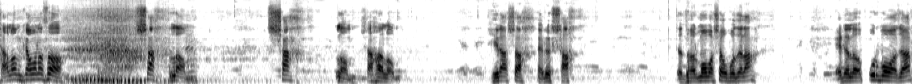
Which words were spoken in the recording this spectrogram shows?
শালম, কেমন আছো? শাহ আলম শাহ আলম শাহ আলম হীরা শাহ, এটা শাহ। তো ধর্মবাসা উপজেলা। এটা হলো পূর্ব বাজার।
